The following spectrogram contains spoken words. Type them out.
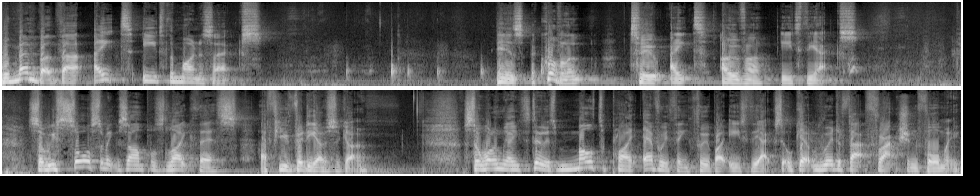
Remember that 8e to the minus x is equivalent to 8 over e to the x. So we saw some examples like this a few videos ago. So what I'm going to do is multiply everything through by e to the x. It will get rid of that fraction for me.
